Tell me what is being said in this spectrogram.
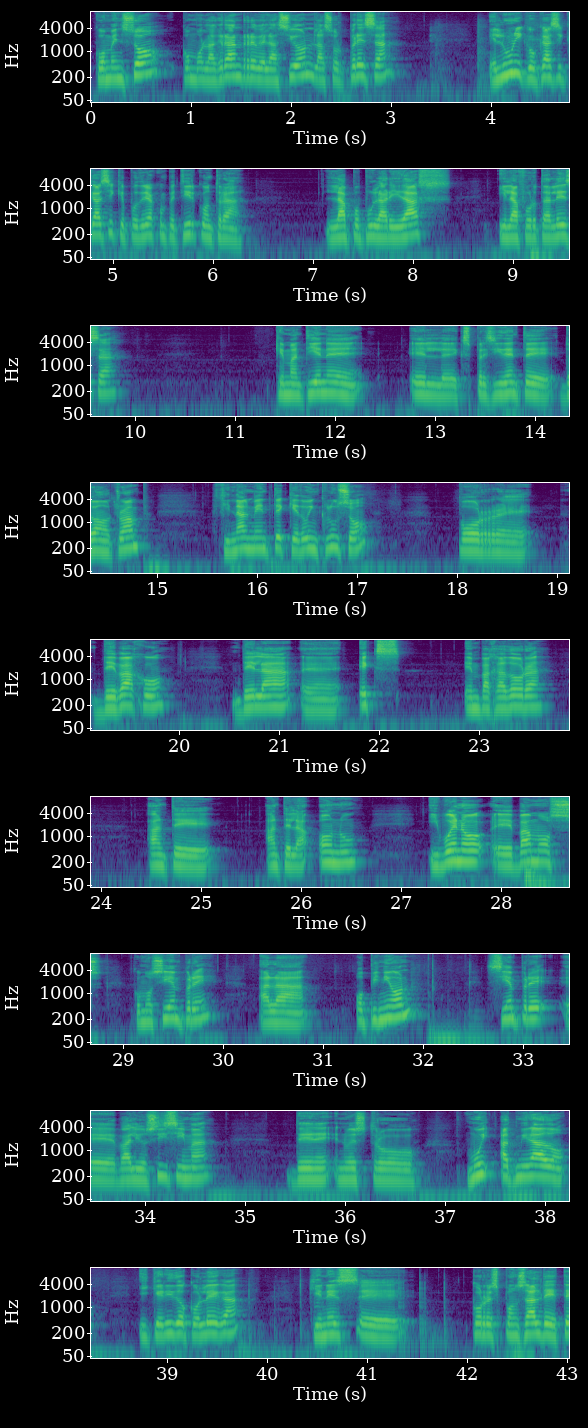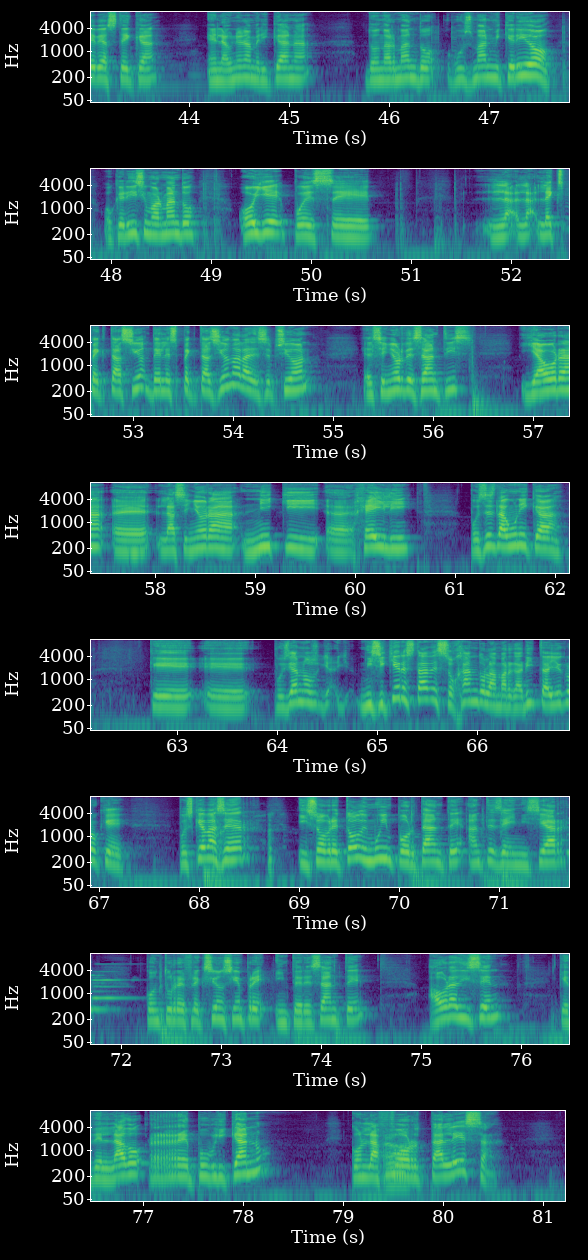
Comenzó como la gran revelación, la sorpresa, el único casi casi que podría competir contra la popularidad y la fortaleza que mantiene el expresidente Donald Trump, finalmente quedó incluso por eh, debajo de la eh, ex embajadora ante, ante la ONU. Y bueno, eh, vamos como siempre a la opinión, siempre valiosísima, de nuestro muy admirado y querido colega, quien es corresponsal de TV Azteca en la Unión Americana, don Armando Guzmán. Mi querido o queridísimo Armando, oye, pues eh, la, expectación, de la expectación a la decepción, el señor De Santis y ahora eh, la señora Nikki eh, Haley, pues es la única que pues ya no, ni siquiera está deshojando la margarita. Yo creo que, pues, ¿qué va a hacer? Y sobre todo y muy importante, antes de iniciar con tu reflexión siempre interesante. Ahora dicen que del lado republicano, con la ah. fortaleza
